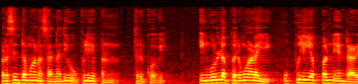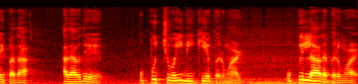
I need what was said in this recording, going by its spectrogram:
பிரசித்தமான சன்னதி உப்புலியப்பன் திருக்கோவில். இங்குள்ள பெருமாளை உப்புலியப்பன் என்று அழைப்பதா? அதாவது உப்புச்சுவை நீக்கிய பெருமாள் உப்பில்லாத பெருமாள்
